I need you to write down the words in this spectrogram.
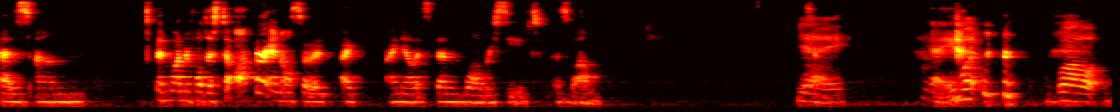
has um, been wonderful just to offer, and also I I know it's been well received as well. Yay! So, yay! What? well,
